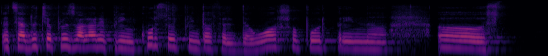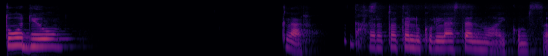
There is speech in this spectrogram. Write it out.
îți aduce plus valoare prin cursuri, prin tot felul de workshop-uri, prin uh, studiu. Clar. Da. Fără toate lucrurile astea nu ai cum să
